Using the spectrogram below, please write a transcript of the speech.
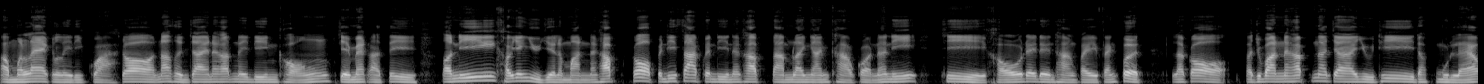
เอามาแลกกันเลยดีกว่า ก็น่าสนใจนะครับในดีนของเจม็กอาร์ตี้ตอนนี้เขายังอยู่เยอรมันนะครับ ก็เป็นที่ทราบกันดีนะครับ ตามรายงานข่าวก่อนหน้านี้ที่เขาได้เดินทางไปแฟรงก์เฟิร์ตแล้วก็ปัจจุบันนะครับน่าจะอยู่ที่ดอร์ทมุนแล้ว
